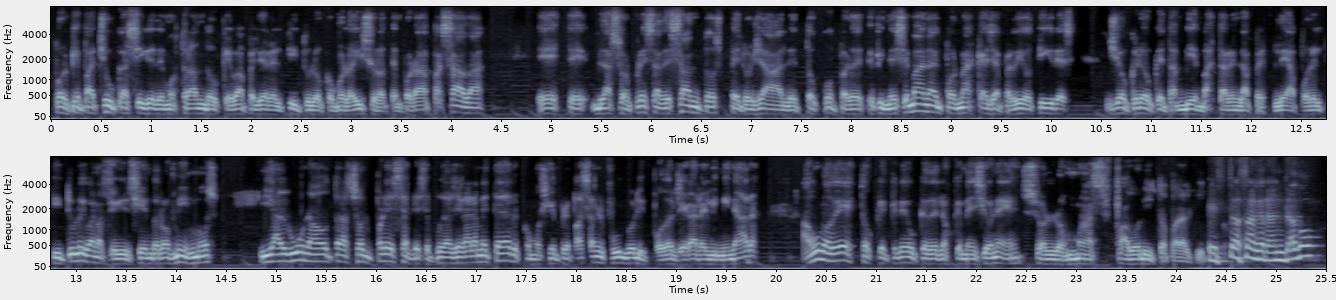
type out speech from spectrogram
porque Pachuca sigue demostrando que va a pelear el título como lo hizo la temporada pasada. Este, la sorpresa de Santos, pero ya le tocó perder este fin de semana, y por más que haya perdido Tigres, yo creo que también va a estar en la pelea por el título y van a seguir siendo los mismos. Y alguna otra sorpresa que se pueda llegar a meter, como siempre pasa en el fútbol, y poder llegar a eliminar a uno de estos que creo que de los que mencioné son los más favoritos para el título. ¿Estás agrandado?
